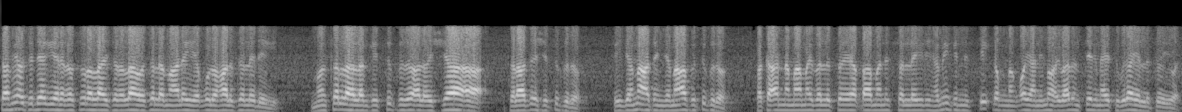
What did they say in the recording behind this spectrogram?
samictu dheeg yeeray rasuul allahi sala allahu wasalam alayhi yaqulu xaalu sala dheegi man sallaa lanki tukudo alcishaaa salaado cishe tukudo fii jamacatin jamaca ku tukudo fakaanamaa mayba latooya qaama nisfa leyli hameenki nisti dhabnan oo yani ma ibaadan teegnayo tukudaaya latooyi waay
